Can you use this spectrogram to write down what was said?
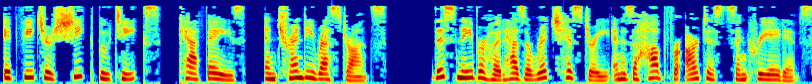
It features chic boutiques, cafes, and trendy restaurants, this neighborhood has a rich history and is a hub for artists and creatives.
